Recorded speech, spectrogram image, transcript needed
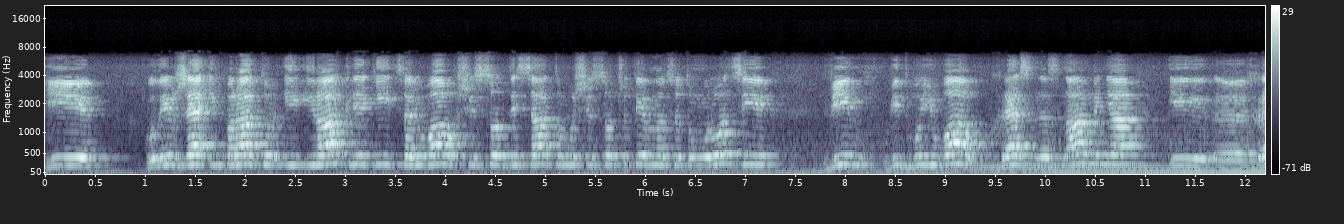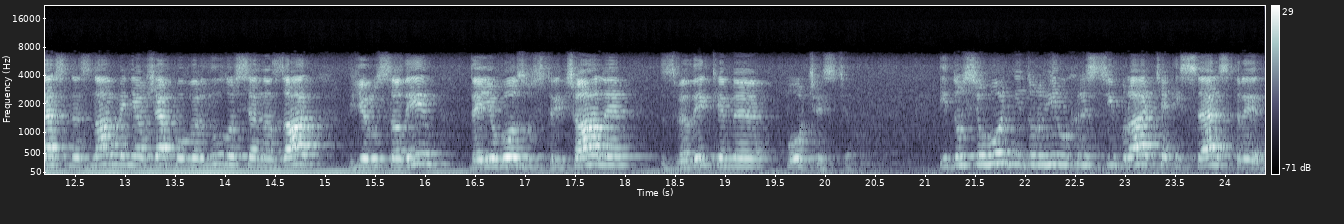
І коли вже імператор І- Іраклій, який царював в 610-614 році, він відвоював хресне знамення, і е, хресне знамення вже повернулося назад в Єрусалим, де його зустрічали з великими почестями. І до сьогодні, дорогі у Христі, браття і сестри,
